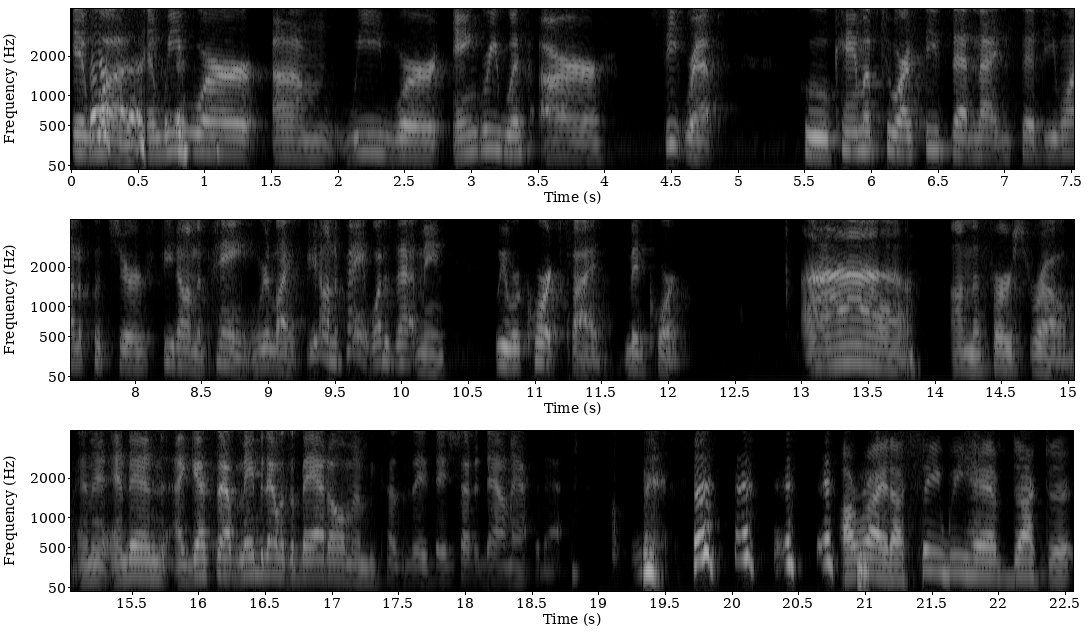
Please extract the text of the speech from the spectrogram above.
It was, and we were um, we were angry with our seat rep who came up to our seats that night and said, "Do you want to put your feet on the paint?" We're like, "Feet on the paint? What does that mean?" We were courtside, mid court, Ah, on the first row, and then, and then I guess that maybe that was a bad omen because they, they shut it down after that. All right, I see we have Dr.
